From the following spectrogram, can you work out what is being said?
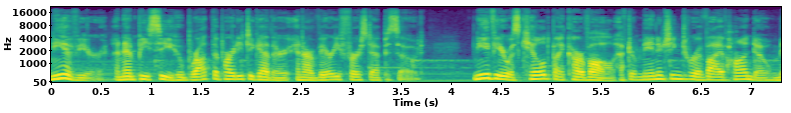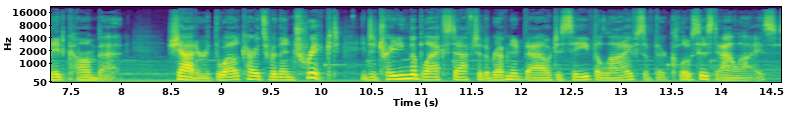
Neavir, an NPC who brought the party together in our very first episode. Neavir was killed by Carval after managing to revive Hondo mid combat. Shattered, the Wildcards were then tricked into trading the Blackstaff to the Revenant Vow to save the lives of their closest allies.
